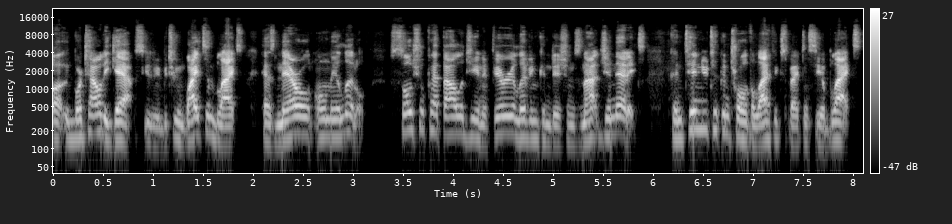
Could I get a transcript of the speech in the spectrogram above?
uh, mortality gap, excuse me, between whites and blacks has narrowed only a little social pathology and inferior living conditions, not genetics, continue to control the life expectancy of blacks.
